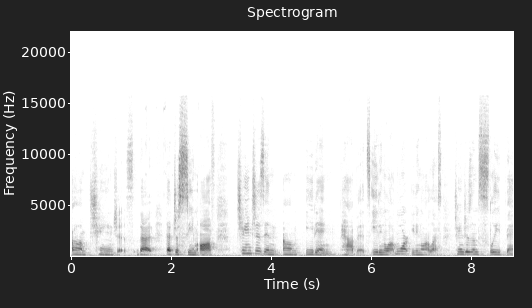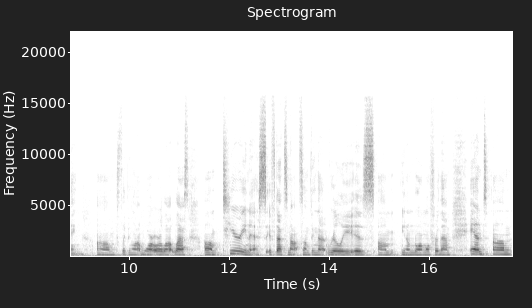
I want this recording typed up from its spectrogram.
um, changes that that just seem off. Changes in um, eating habits, eating a lot more, eating a lot less. Changes in sleeping, um, sleeping a lot more or a lot less. Um, teariness, if that's not something that really is, um, you know, normal for them. And um,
